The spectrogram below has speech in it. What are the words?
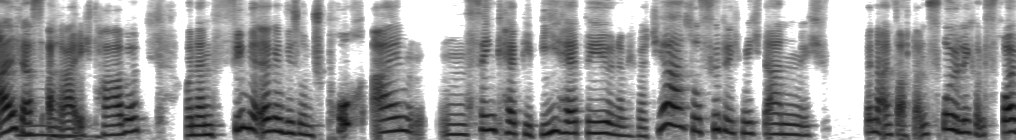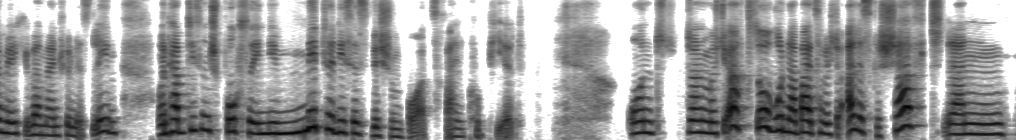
all das mhm. erreicht habe? Und dann fiel mir irgendwie so ein Spruch ein, think happy, be happy. Und dann habe ich gedacht, ja, so fühle ich mich dann. Ich bin einfach dann fröhlich und freue mich über mein schönes Leben und habe diesen Spruch so in die Mitte dieses Vision Boards reinkopiert. Und dann möchte ich, ach so, wunderbar, jetzt habe ich da alles geschafft. Dann,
